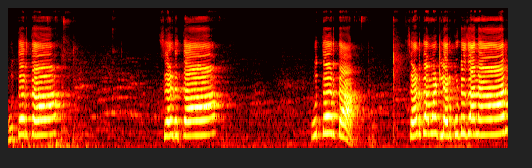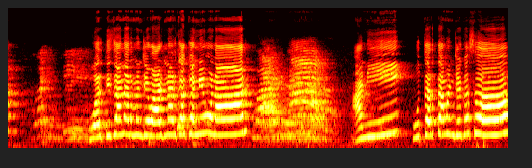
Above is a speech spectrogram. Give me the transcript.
उतरता. चढता. उतरता. चढता म्हटल्यावर कुठं जाणार? वरती जाणार म्हणजे वाढणार का कमी होणार? आणि उतरता म्हणजे कसं?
